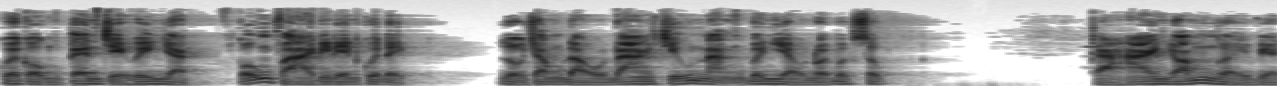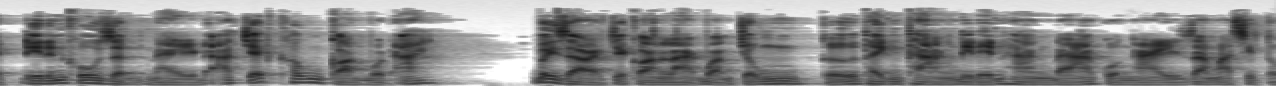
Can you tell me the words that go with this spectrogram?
Cuối cùng tên chỉ huy Nhật cũng phải đi đến quyết định, dù trong đầu đang chịu nặng với nhiều nỗi bức xúc. Cả hai nhóm người Việt đi đến khu rừng này đã chết không còn một ai. Bây giờ chỉ còn lại bọn chúng cứ thanh thang đi đến hang đá của ngài Yamashito.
